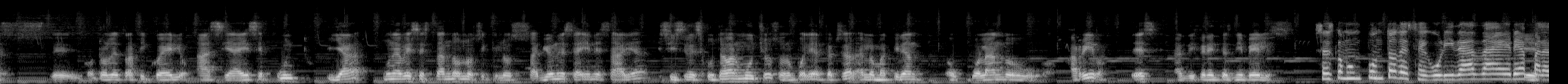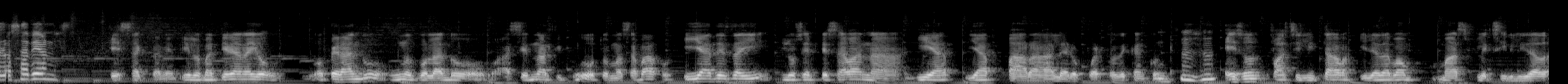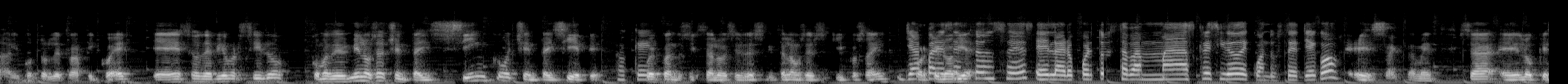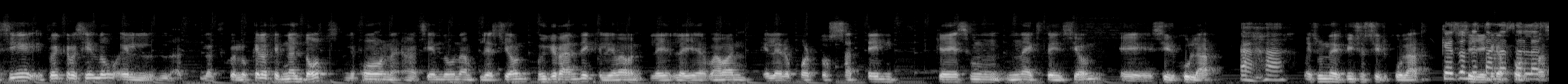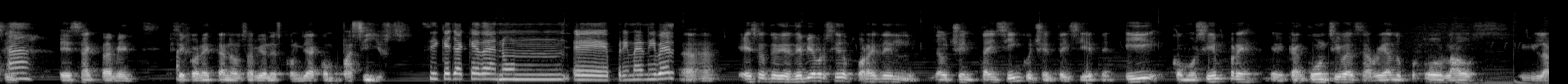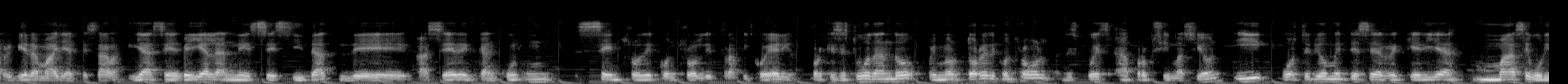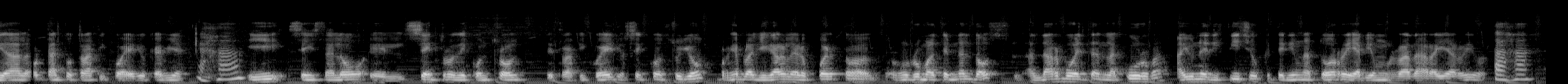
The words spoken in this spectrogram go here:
del control de tráfico aéreo hacia ese punto. Ya una vez estando los, los aviones ahí en esa área, si se les juntaban muchos o no podían aterrizar, lo mantenían volando arriba, es a diferentes niveles. O sea, es como un punto de seguridad aérea para los aviones. Exactamente, y los mantenían ahí operando, unos volando hacia una altitud, otros más abajo. Y ya desde ahí los empezaban a guiar ya para el aeropuerto de Cancún. Eso facilitaba y le daba más flexibilidad al control de tráfico aéreo. Eso debió haber sido como de 1985-87 fue cuando se instaló instalamos esos equipos ahí. Ya para ese entonces el aeropuerto estaba más crecido de cuando usted llegó. Exactamente. O sea, eh, lo que sí fue creciendo, el, lo que era la Terminal 2, le fueron haciendo una ampliación muy grande que le llamaban, le, llamaban el aeropuerto satélite, que es una extensión eh, circular. Ajá. Es un edificio circular. Que es donde están las salas. Ah. Exactamente. Se conectan a los aviones con, ya con pasillos. Sí, que ya queda en un eh, primer nivel. Ajá. Eso debió haber sido por ahí del 85, 87. Y como siempre, eh, Cancún se iba desarrollando por todos lados y la Riviera Maya empezaba, ya se veía la necesidad de hacer en Cancún un centro de control de tráfico aéreo, porque se estuvo dando primero torre de control, después aproximación y posteriormente se requería más seguridad por tanto tráfico aéreo que había. Y se instaló el centro de control de tráfico aéreo. Se construyó, por ejemplo, al llegar al aeropuerto, rumbo al Terminal 2, al dar vuelta en la curva, hay un edificio que tenía una torre y había un radar ahí arriba.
